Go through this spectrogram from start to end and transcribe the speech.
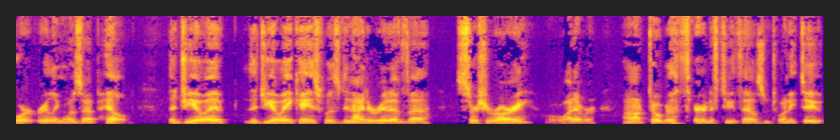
court ruling was upheld. The GOA the GOA case was denied a writ of uh, certiorari or whatever on October the third of two thousand twenty-two.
